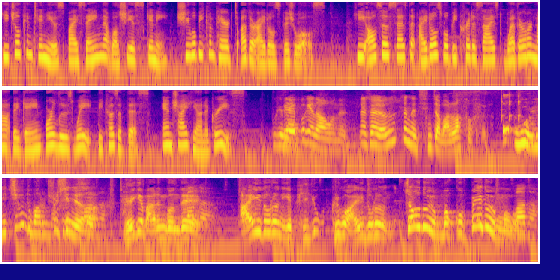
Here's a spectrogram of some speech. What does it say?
Heechul continues by saying that while she is skinny, she will be compared to other idols' visuals. He also says that idols will be criticized whether or not they gain or lose weight because of this, and Chaehyun agrees. 꽤 예쁘게 나오는. 근데 제가 연습생 때 진짜 말랐었어요. 어 뭐야 이 친구도 마른 거야? 출신이잖아. 되게 마른 건데 맞아요. 아이돌은 이게 비교 그리고 아이돌은 쪄도 욕 먹고 빼도 욕 먹어. 맞아.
